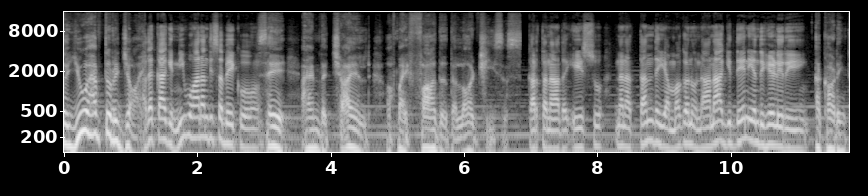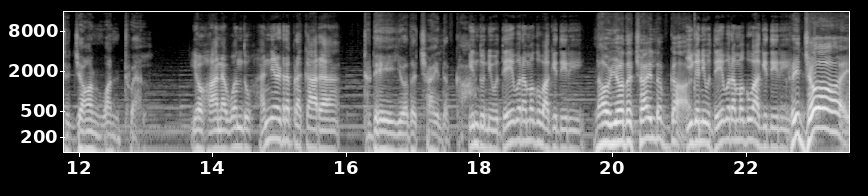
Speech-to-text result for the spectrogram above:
So you have to rejoice ಅದಕ್ಕಾಗಿ ನೀವು ಆನಂದಿಸಬೇಕು. Say I am the child of my father the Lord Jesus ಕರ್ತನಾದ ಯೇಸು ನನ್ನ ತಂದೆಯ ಮಗನು ನಾನಾಗಿದ್ದೇನೆ ಎಂದು ಹೇಳಿರಿ. According to John one twelve ಯೋಹಾನ ಒಂದು ಹನ್ನೆರಡರ ಪ್ರಕಾರ. Today you are the child of God ಇಂದು ನೀವು ದೇವರ ಮಗುವಾಗಿದ್ದೀರಿ. Now you are the child of God ಈಗ ನೀವು ದೇವರ ಮಗುವಾಗಿದ್ದೀರಿ. ರಿಜಾಯ್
